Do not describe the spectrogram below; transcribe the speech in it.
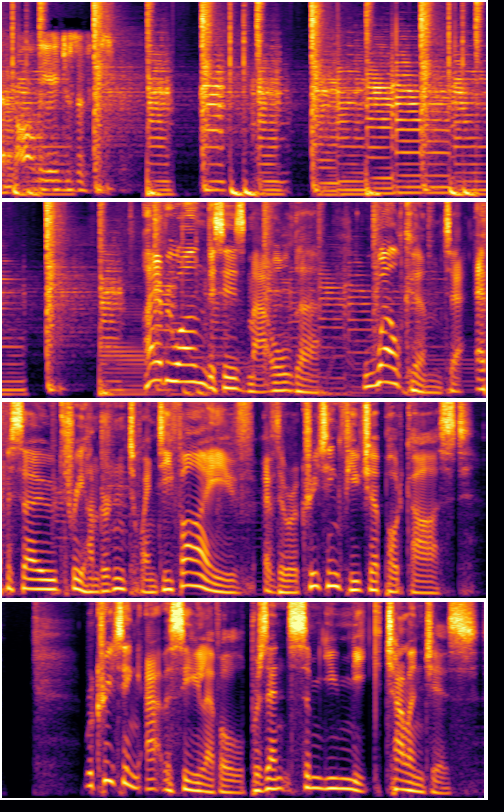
than in all the ages of history. Hi everyone, this is Matt Alder. Welcome to episode 325 of the Recruiting Future podcast. Recruiting at the C level presents some unique challenges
